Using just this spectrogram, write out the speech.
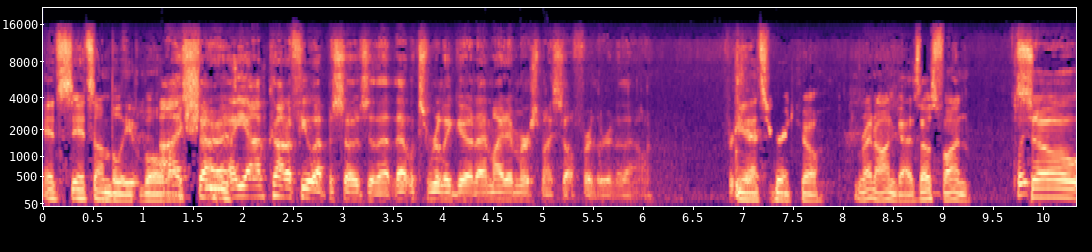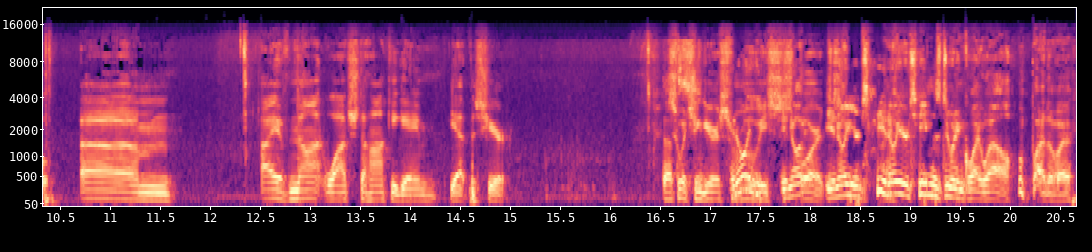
it's it's unbelievable. I Like, saw, yeah, I've caught a few episodes of that. That looks really good. I might immerse myself further into that one. For sure. yeah, it's a great show. Right on, guys. That was fun. So, um, I have not watched a hockey game yet this year. That's- Switching gears from you know, movies to you know, sports. You know your you know your team is doing quite well, by the way.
